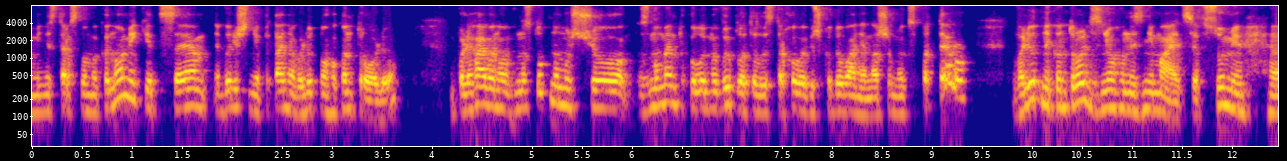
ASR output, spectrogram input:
міністерством економіки, це вирішення питання валютного контролю. Полягає воно в наступному, що з моменту, коли ми виплатили страхове відшкодування нашому експортеру, валютний контроль з нього не знімається в сумі, е,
